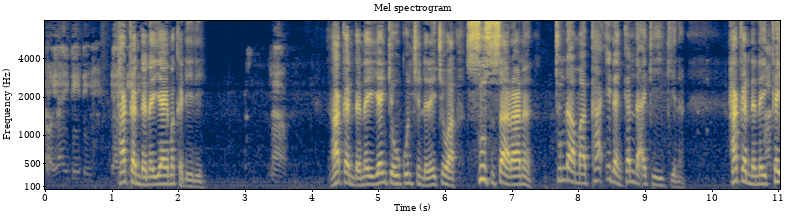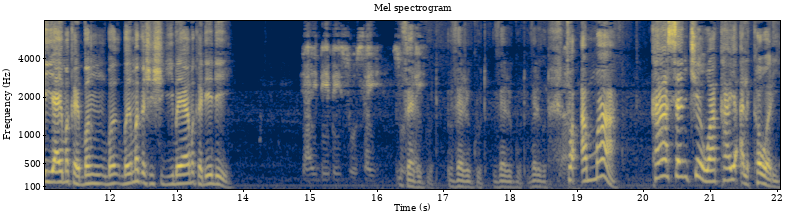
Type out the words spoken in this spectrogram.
Ya yi ya yi hakan da na yi ya yi maka daidai. Hakan da na yanke hukuncin da na yi cewa su su sa ranar tun da ma ka'idan kan da ake yi kenan. Hakan da na yi kai yayi maka ban ba- bai maka shishigi ba ya maka daidai. Ya yi daidai sosai very good very good very good very good. To amma ka san cewa ka yi alkawari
